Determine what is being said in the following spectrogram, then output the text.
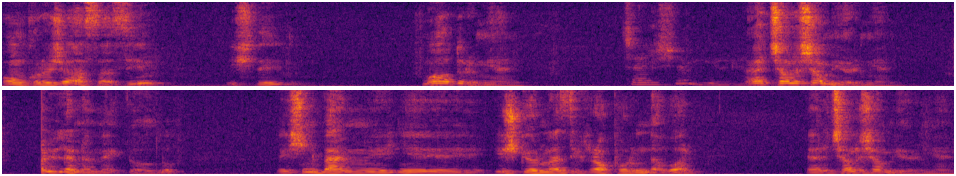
e, onkoloji hastasıyım. İşte mağdurum yani. Çalışamıyorum. Ben çalışamıyorum yani. Haliyle emekli olduk. E şimdi benim e, iş görmezlik raporum da var. Yani çalışamıyorum yani.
